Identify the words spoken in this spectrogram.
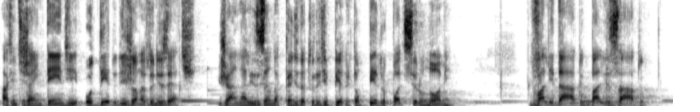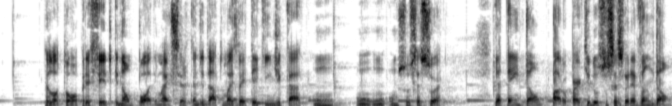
a gente já entende o dedo de Jonas Donizete já analisando a candidatura de Pedro. Então, Pedro pode ser um nome validado, balizado pelo atual prefeito, que não pode mais ser candidato, mas vai ter que indicar um, um, um, sucessor. E até então, para o partido, o sucessor é Vandão.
